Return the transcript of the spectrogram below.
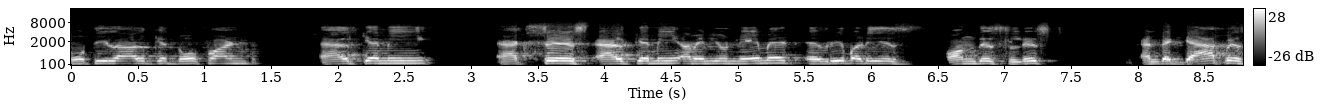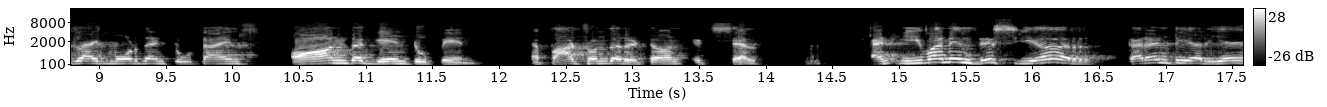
Motilal ke do fund, Alchemy, Axis, Alchemy. I mean, you name it, everybody is on this list, and the gap is like more than two times on the gain to pain, apart from the return itself. And even in this year, current year, yeah,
